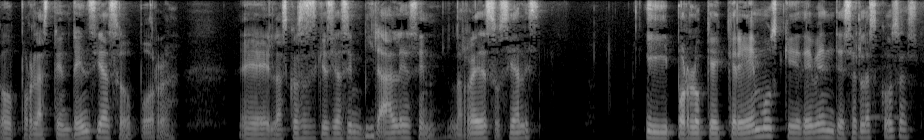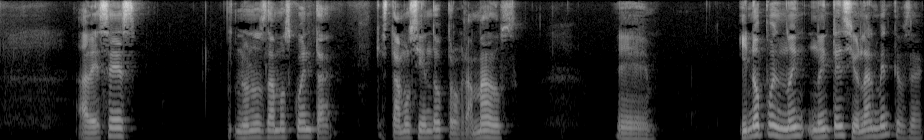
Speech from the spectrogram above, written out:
o por las tendencias o por eh, las cosas que se hacen virales en las redes sociales y por lo que creemos que deben de ser las cosas. A veces no nos damos cuenta que estamos siendo programados eh, y no pues no, no intencionalmente, o sea,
